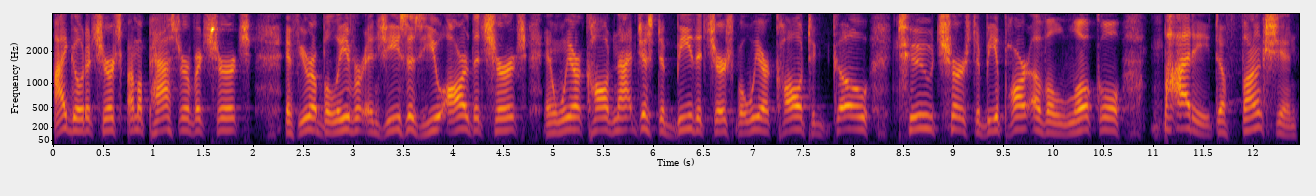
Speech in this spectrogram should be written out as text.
I go to church, I'm a pastor of a church. If you're a believer in Jesus, you are the church, and we are called not just to be the church, but we are called to go to church, to be a part of a local body, to function,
